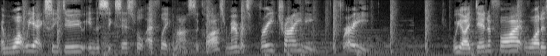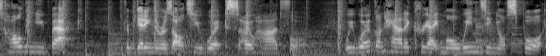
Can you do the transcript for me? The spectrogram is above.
And what we actually do in the Successful Athlete Masterclass, remember it's free training, free. We identify what is holding you back from getting the results you work so hard for. We work on how to create more wins in your sport.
